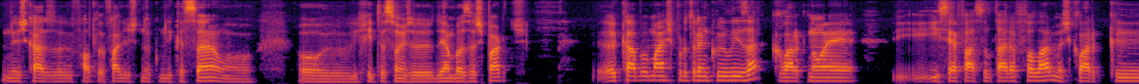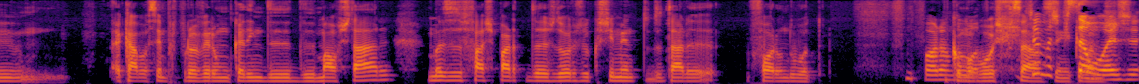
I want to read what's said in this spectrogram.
neste caso falta, falhas na comunicação ou, ou irritações de, de ambas as partes, acaba mais por tranquilizar. Claro que não é isso é fácil estar a falar, mas claro que acaba sempre por haver um bocadinho de, de mal-estar, mas faz parte das dores do crescimento de estar eh, fora um do outro. Fora um Com uma outro. boa expressão. Foi uma expressão sim, hoje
